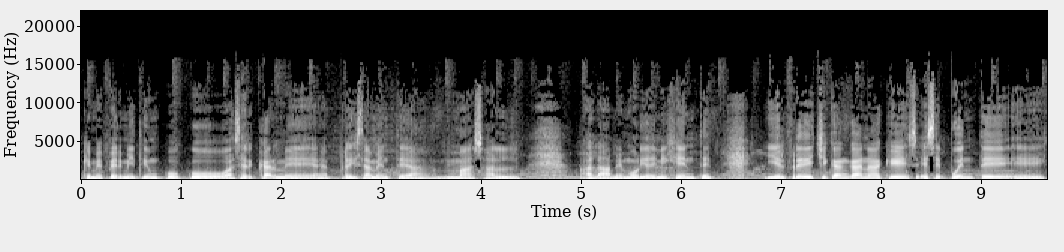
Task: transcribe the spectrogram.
que, me permite un poco acercarme precisamente a, más al, a la memoria de mi gente, y el Freddy Chicangana, que es ese puente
